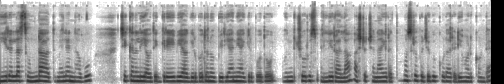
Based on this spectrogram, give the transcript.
ನೀರೆಲ್ಲ ಸುಂಡ ಆದಮೇಲೆ ನಾವು ಚಿಕನಲ್ಲಿ ಯಾವುದೇ ಗ್ರೇವಿ ಆಗಿರ್ಬೋದು, ನಾವು ಬಿರಿಯಾನಿ ಆಗಿರ್ಬೋದು ಒಂದು ಚೂರು ಸ್ಮೆಲ್ ಇರೋಲ್ಲ, ಅಷ್ಟು ಚೆನ್ನಾಗಿರುತ್ತೆ. ಮೊಸರು ಬಜ್ಜಿಗೂ ಕೂಡ ರೆಡಿ ಮಾಡಿಕೊಂಡೆ.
